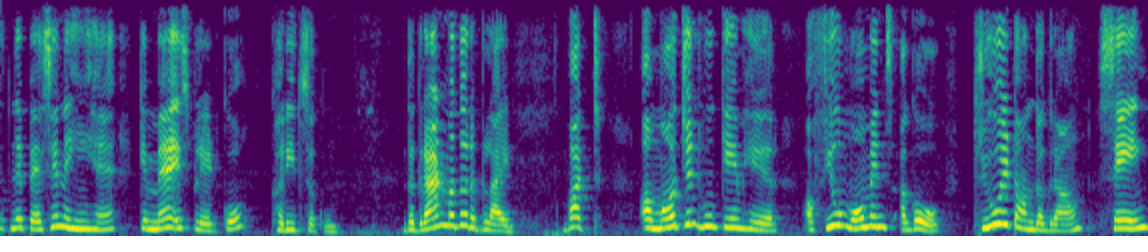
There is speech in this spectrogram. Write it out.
इतने पैसे नहीं हैं कि मैं इस प्लेट को खरीद सकूँ। The grandmother replied but a merchant who came here a few moments ago threw it on the ground saying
